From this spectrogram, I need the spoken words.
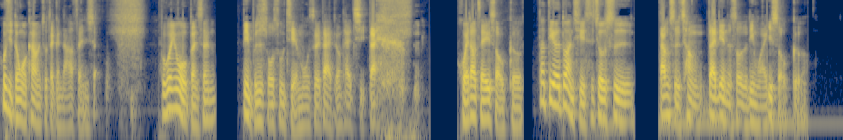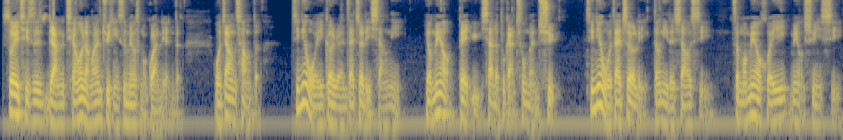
或许等我看完之后再跟大家分享。不过因为我本身并不是说书节目，所以大家不用太期待。回到这一首歌，那第二段其实就是当时唱在练的时候的另外一首歌，所以其实两前后两段剧情是没有什么关联的。我这样唱的：今天我一个人在这里想你，有没有被雨下得不敢出门去？今天我在这里等你的消息，怎么没有回音，没有讯息？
